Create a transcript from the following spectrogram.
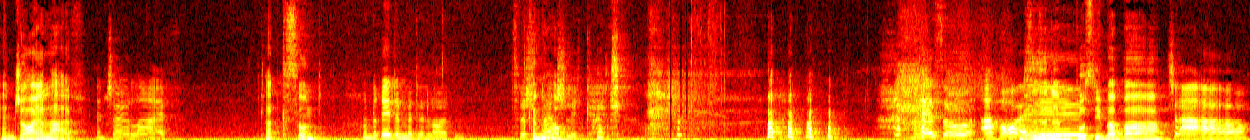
Enjoy your life. enjoy your life. Bleibt gesund. Und redet mit den Leuten. Zwischenmenschlichkeit. also, ahoi. In diesem Sinne, Bussi Baba. Ciao.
